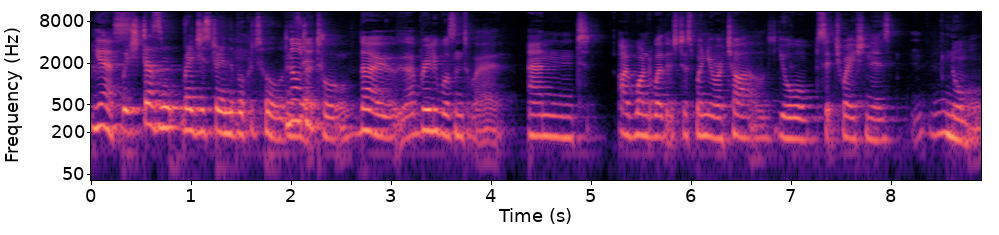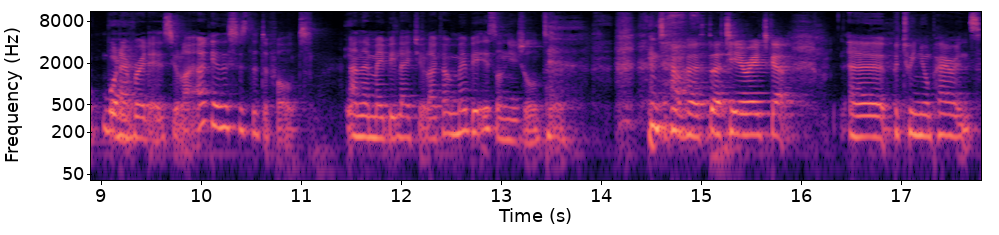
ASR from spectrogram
Yes. Which doesn't register in the book at all, does Not it? at all. No, I really wasn't aware. And I wonder whether it's just when you're a child, your situation is normal. Whatever it is, you're like, okay, this is the default. And then maybe later you're like, oh, maybe it is unusual to, to have a 30 year age gap uh, between your parents.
